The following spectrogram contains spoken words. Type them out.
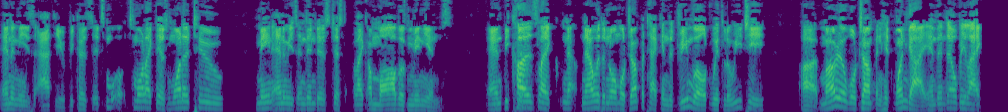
enemies at you. Because it's more it's more like there's one or two main enemies, and then there's just like a mob of minions. And because like now, now with a normal jump attack in the dream world with Luigi, uh, Mario will jump and hit one guy, and then there'll be like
